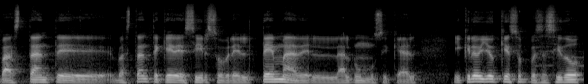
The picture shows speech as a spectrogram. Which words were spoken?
bastante, bastante que decir sobre el tema del álbum musical. Y creo yo que eso pues ha sido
